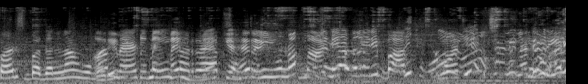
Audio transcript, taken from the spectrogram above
पर्स बदलना होगा अरे मैच मैं- नहीं मैं- कर रहा है कह रही हूँ ना, मेरी बात छोड़ो। मुझे अच्छा नहीं लग रहा है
